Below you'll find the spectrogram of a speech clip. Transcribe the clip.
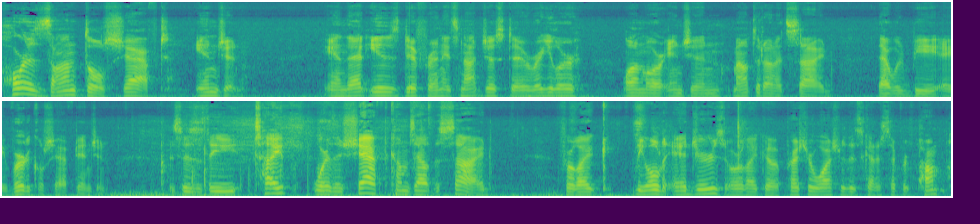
horizontal shaft engine. And that is different. It's not just a regular lawnmower engine mounted on its side. That would be a vertical shaft engine. This is the type where the shaft comes out the side for like the old edgers or like a pressure washer that's got a separate pump.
